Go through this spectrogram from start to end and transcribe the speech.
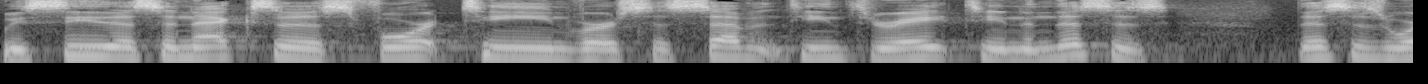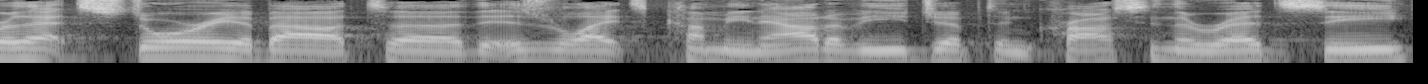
We see this in Exodus 14, verses 17 through 18, and this is, this is where that story about uh, the Israelites coming out of Egypt and crossing the Red Sea.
